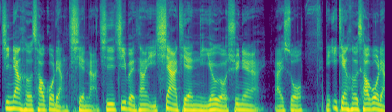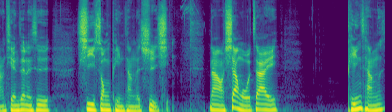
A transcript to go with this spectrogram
尽量喝超过两千呐，其实基本上以夏天你又有训练来来说，你一天喝超过两千真的是稀松平常的事情。那像我在平常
